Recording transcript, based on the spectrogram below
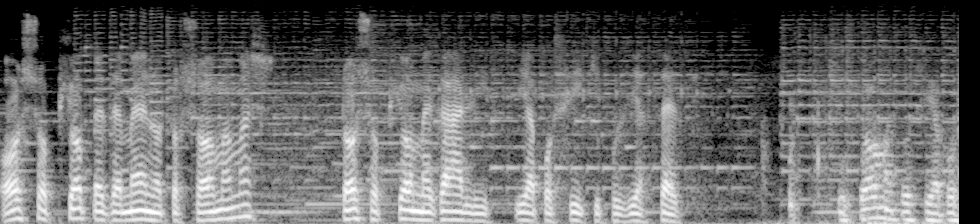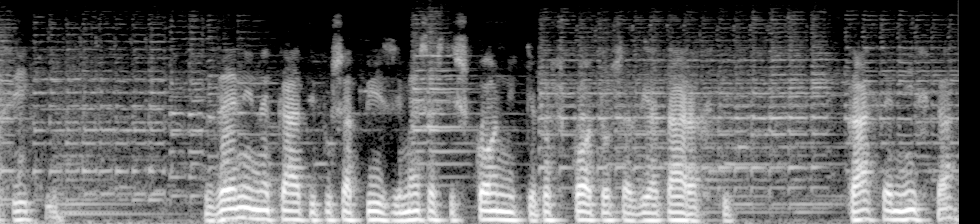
Όσο πιο παιδεμένο το σώμα μας, τόσο πιο μεγάλη η αποθήκη που διαθέτει. Του σώματος η αποθήκη δεν είναι κάτι που σαπίζει μέσα στη σκόνη και το σκότος αδιατάραχτη. Κάθε νύχτα,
